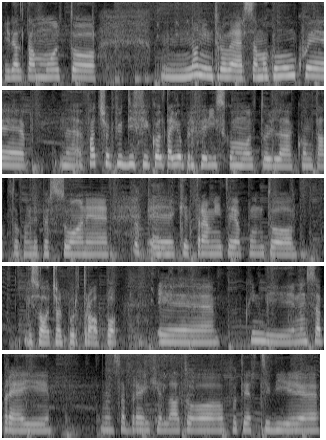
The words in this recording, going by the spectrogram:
in realtà molto mm, non introversa, ma comunque eh, faccio più difficoltà, io preferisco molto il contatto con le persone Ok. eh, che tramite appunto i social purtroppo. E quindi non saprei, non saprei che lato poterti dire.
